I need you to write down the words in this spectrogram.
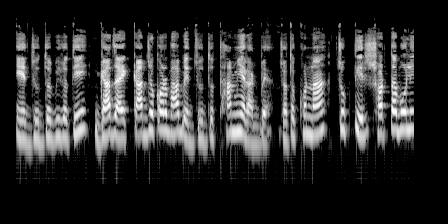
এর যুদ্ধবিরতি গাজায় কার্যকরভাবে যুদ্ধ থামিয়ে রাখবে, যতক্ষণ না চুক্তির শর্তাবলী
